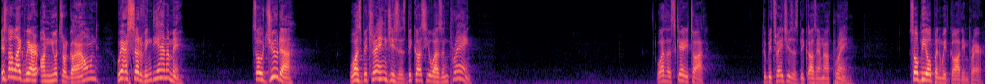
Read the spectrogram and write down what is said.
it's not like we are on neutral ground, we are serving the enemy. So Judah was betraying Jesus because he wasn't praying. What a scary thought to betray Jesus because I'm not praying. So be open with God in prayer.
